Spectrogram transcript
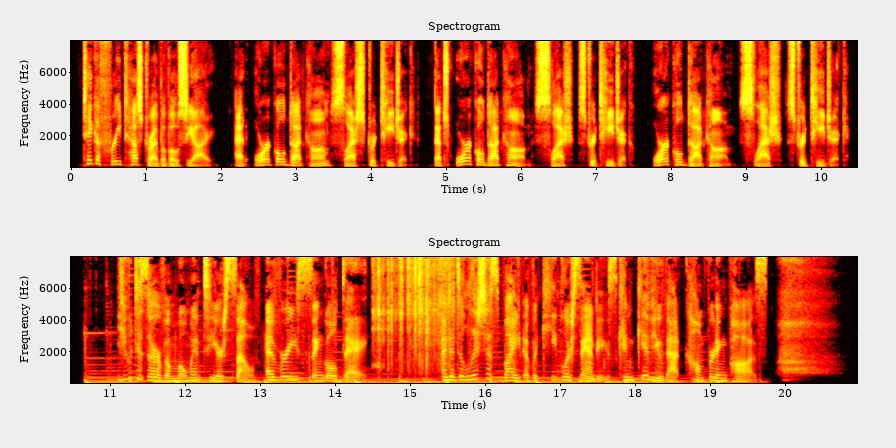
take a free test drive of OCI at oracle.com/strategic. That's oracle.com/strategic. oracle.com/strategic. You deserve a moment to yourself every single day. And a delicious bite of a Keebler Sandies can give you that comforting pause.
